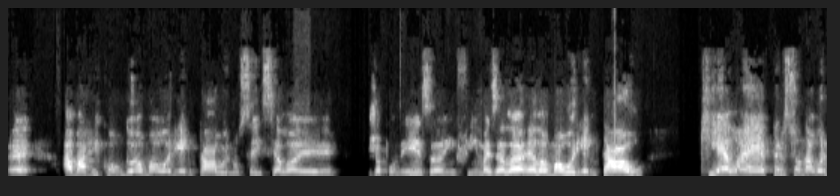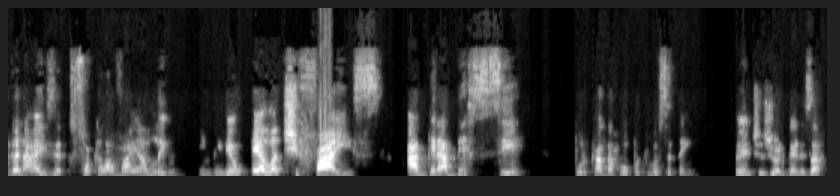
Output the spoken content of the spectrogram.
é, a Marie Kondo é uma oriental, eu não sei se ela é japonesa, enfim, mas ela, ela é uma oriental que ela é personal organizer, só que ela vai além, entendeu? Ela te faz agradecer por cada roupa que você tem antes de organizar.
